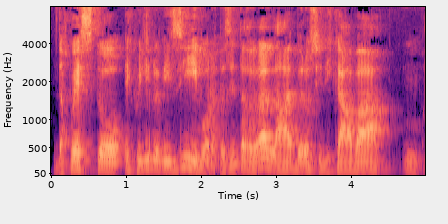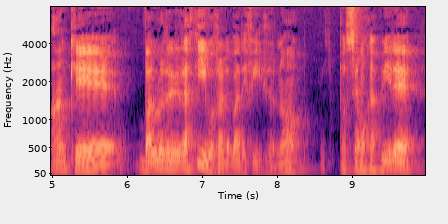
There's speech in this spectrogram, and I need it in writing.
Da questo equilibrio visivo rappresentato dall'albero si ricava mm, anche valore relativo fra le varie feature, no? Possiamo capire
